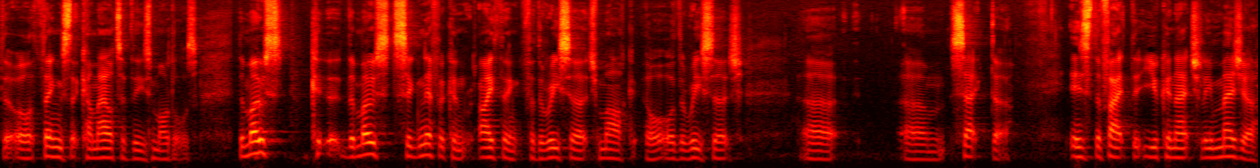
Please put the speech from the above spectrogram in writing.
that, or things that come out of these models. The most, the most significant, I think, for the research market or, or the research uh, um, sector is the fact that you can actually measure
